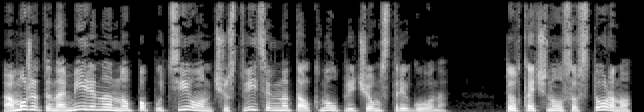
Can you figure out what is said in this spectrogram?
а может и намеренно, но по пути он чувствительно толкнул плечом Стригона. Тот качнулся в сторону,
